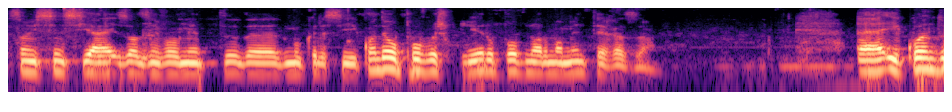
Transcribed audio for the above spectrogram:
são essenciais ao desenvolvimento da democracia. Quando é o povo a escolher, o povo normalmente tem razão. Uh, e quando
